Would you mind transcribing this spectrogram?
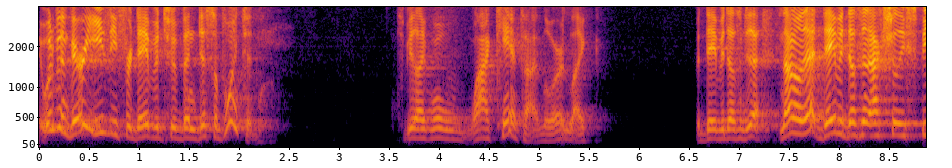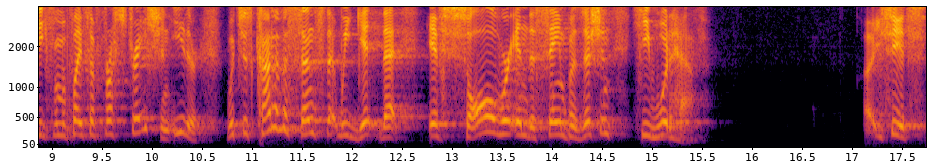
It would have been very easy for David to have been disappointed. To be like, well, why can't I, Lord? Like, but David doesn't do that. Not only that, David doesn't actually speak from a place of frustration either, which is kind of the sense that we get that if Saul were in the same position, he would have. Uh, you see, it's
